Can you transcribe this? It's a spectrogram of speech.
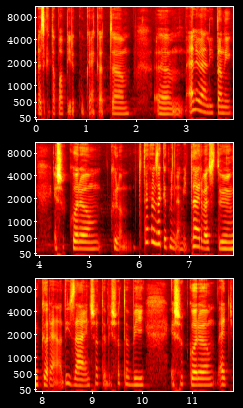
ezeket a papírkukákat ö, ö, előállítani, és akkor ö, külön, tehát ezeket mindent mi terveztünk, rá a dizájn, stb. stb. És akkor ö, egy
